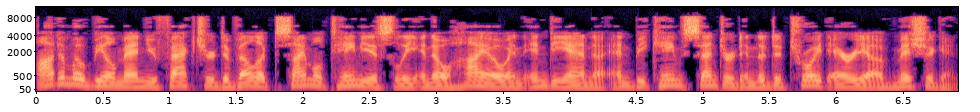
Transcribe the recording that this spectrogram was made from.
Automobile manufacture developed simultaneously in Ohio and Indiana and became centered in the Detroit area of Michigan.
